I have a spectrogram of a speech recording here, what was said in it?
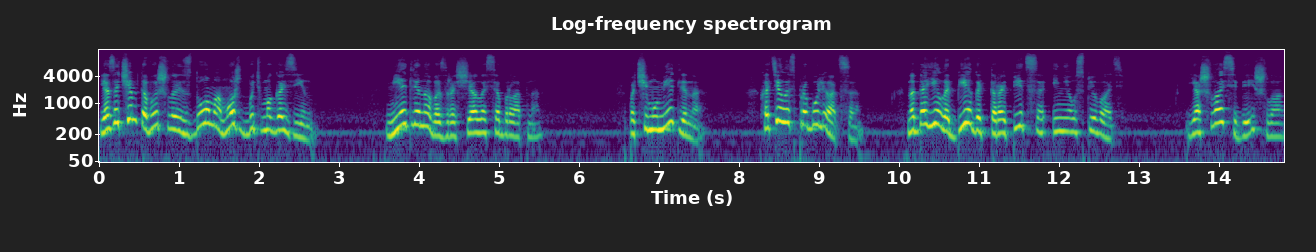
Я зачем-то вышла из дома, может быть, в магазин. Медленно возвращалась обратно. Почему медленно? Хотелось прогуляться – Надоело бегать, торопиться и не успевать. Я шла себе и шла.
